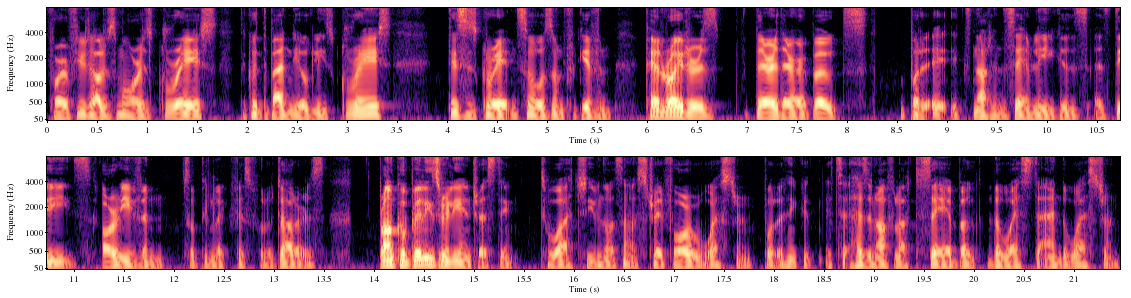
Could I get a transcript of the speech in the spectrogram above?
For a few dollars more is great. The Good, the Bad, and the Ugly is great. This is great, and so is Unforgiven. Pale Rider is there thereabouts, but it, it's not in the same league as as these, or even something like Fistful of Dollars. Bronco Billy's really interesting. To watch, even though it's not a straightforward western. But I think it, it has an awful lot to say about the West and the western.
